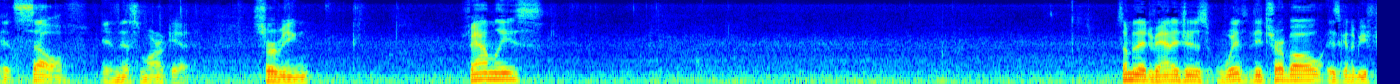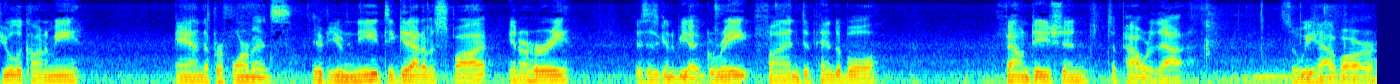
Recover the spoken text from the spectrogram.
itself in this market, serving families, Some of the advantages with the turbo is going to be fuel economy and the performance. If you need to get out of a spot in a hurry, this is going to be a great, fun, dependable foundation to power that. So we have our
